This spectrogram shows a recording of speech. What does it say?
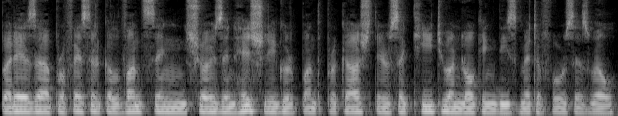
But as uh, Professor Kulwant Singh shows in his Shri Gurpanth Prakash, there's a key to unlocking these metaphors as well.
